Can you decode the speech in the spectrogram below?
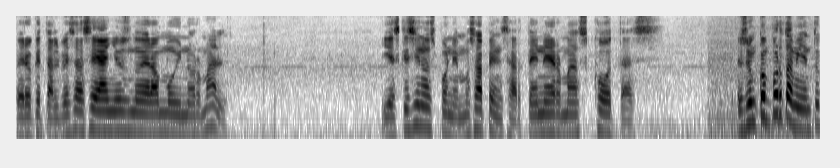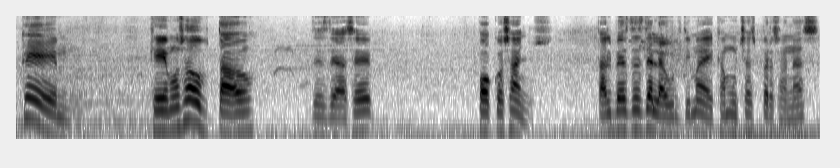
pero que tal vez hace años no era muy normal. Y es que si nos ponemos a pensar tener mascotas, es un comportamiento que, que hemos adoptado desde hace pocos años. Tal vez desde la última década muchas personas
